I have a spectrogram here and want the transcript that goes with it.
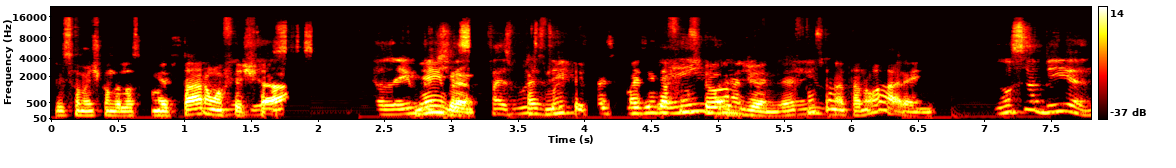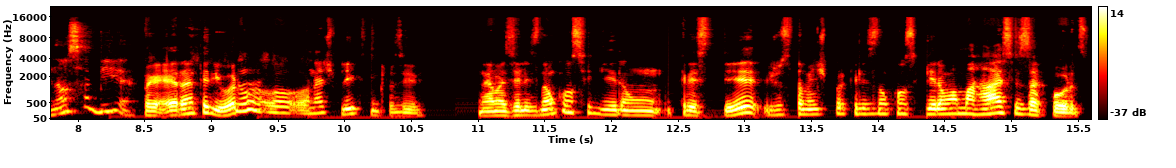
principalmente quando elas começaram a fechar... Eu lembro Lembra? Disso, faz muito faz tempo. Muito, mas ainda lembra, funciona, Johnny, ainda funciona, tá no ar ainda. Não sabia, não sabia. Era anterior ao Netflix, inclusive. Né, mas eles não conseguiram crescer justamente porque eles não conseguiram amarrar esses acordos.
